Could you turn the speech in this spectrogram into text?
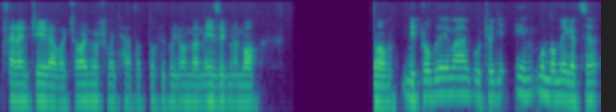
szerencsére, vagy sajnos, vagy hát attól függ, hogy onnan nézzük, nem a, a mi problémánk, úgyhogy én mondom még egyszer,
